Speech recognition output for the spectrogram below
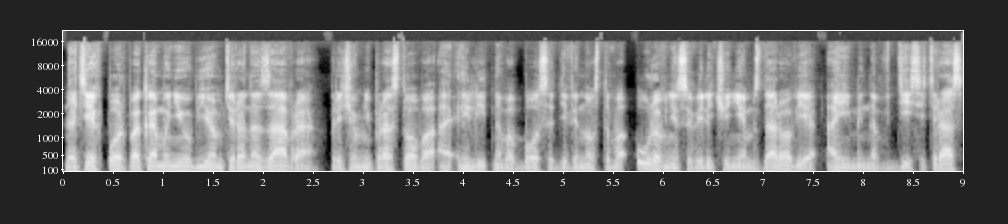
До тех пор, пока мы не убьем тиранозавра, причем не простого, а элитного босса 90 уровня с увеличением здоровья, а именно в 10 раз,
